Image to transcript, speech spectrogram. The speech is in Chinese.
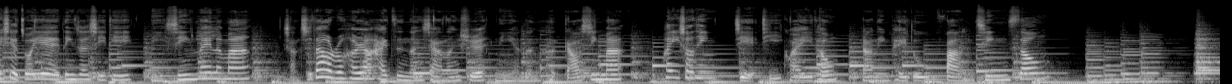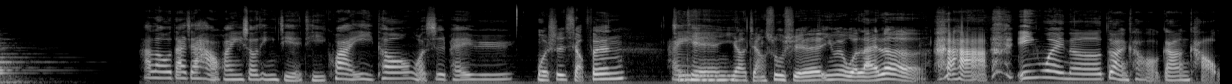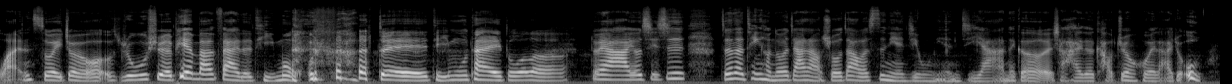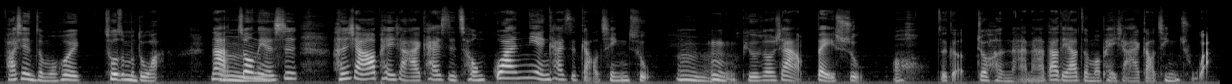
陪写作业、订正习题，你心累了吗？想知道如何让孩子能想能学，你也能很高兴吗？欢迎收听解题快一通，让您陪读放轻松。Hello，大家好，欢迎收听解题快一通，我是培瑜，我是小芬。今天要讲数学，因为我来了，哈哈。因为呢，段考刚考完，所以就有如雪片般飞来的题目。对，题目太多了。对啊，尤其是真的听很多家长说，到了四年级、五年级啊，那个小孩的考卷回来就哦，发现怎么会错这么多啊？那重点是很想要陪小孩开始从观念开始搞清楚。嗯嗯，比如说像倍数哦，这个就很难啊，到底要怎么陪小孩搞清楚啊？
